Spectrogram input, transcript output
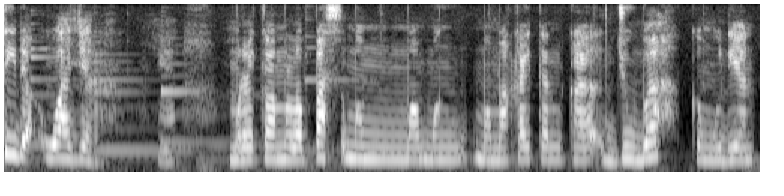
tidak wajar ya mereka melepas mem mem memakaikan jubah kemudian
